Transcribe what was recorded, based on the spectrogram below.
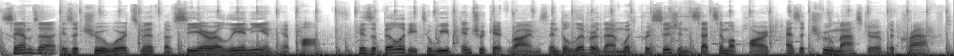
Samza is a true wordsmith of Sierra Leonean hip-hop. His ability to weave intricate rhymes and deliver them with precision sets him apart as a true master of the craft.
